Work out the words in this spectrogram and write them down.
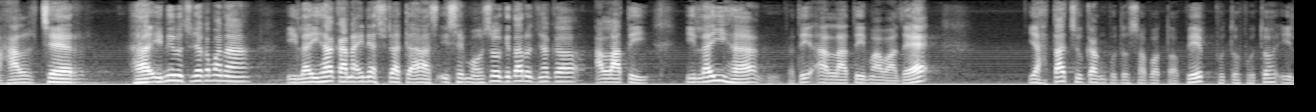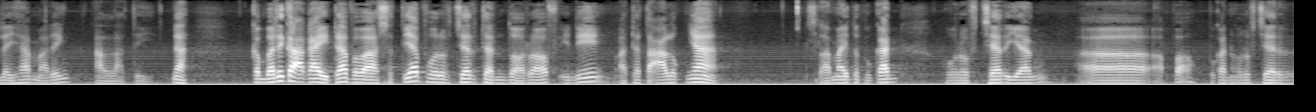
mahal jar. Ha ini rujuknya ke mana ilaiha karena ini sudah ada as isim mausul kita rujuknya ke alati. Ilaiha berarti alati mawadhe yahtaju kang butuh sapa tabib butuh-butuh ilaiha maring alati. Nah Kembali ke kaidah bahwa setiap huruf jar dan dorof ini ada ta'aluknya. Selama itu bukan huruf jar yang uh, apa? Bukan huruf jar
